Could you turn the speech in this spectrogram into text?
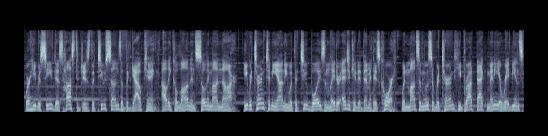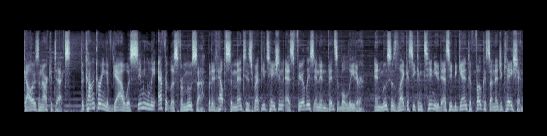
where he received as hostages the two sons of the Gao king, Ali Kolan and Soliman Nar. He returned to Niani with the two boys and later educated them at his court. When Mansa Musa returned, he brought back many Arabian scholars and architects. The conquering of Gao was seemingly effortless for Musa, but it helped cement his reputation as fearless and invincible leader. And Musa's legacy continued as he began to focus on education.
